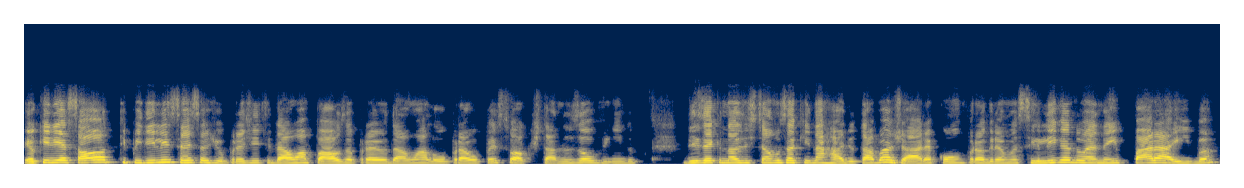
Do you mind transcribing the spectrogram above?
Eu queria só te pedir licença, Ju, para a gente dar uma pausa, para eu dar um alô para o pessoal que está nos ouvindo. Dizer que nós estamos aqui na Rádio Tabajara com o programa Se Liga no Enem Paraíba,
